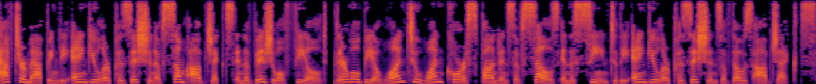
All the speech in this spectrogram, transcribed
after mapping the angular position of some objects in the visual field, there will be a one-to-one -one correspondence of cells in the scene to the angular positions of those objects.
